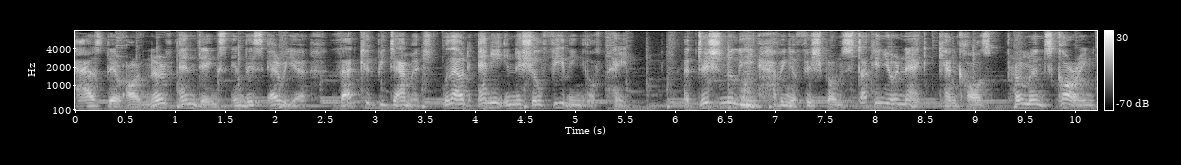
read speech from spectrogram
as there are nerve endings in this area that could be damaged without any initial feeling of pain. Additionally, having a fishbone stuck in your neck can cause permanent scarring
